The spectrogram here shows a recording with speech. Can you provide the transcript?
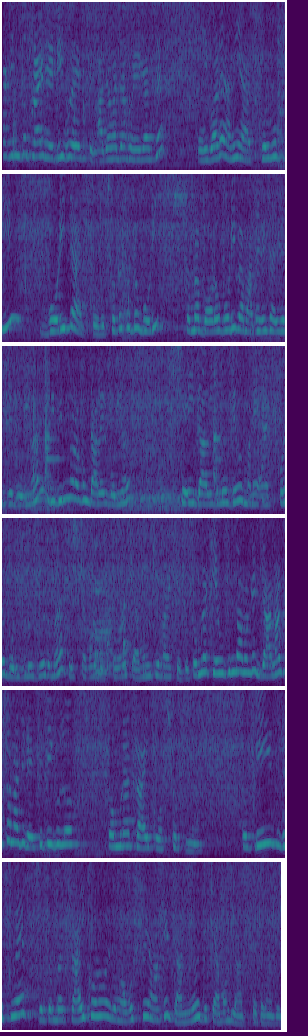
কিন্তু প্রায় রেডি হয়েছে, ভাজা ভাজা হয়ে গেছে। এইবারে আমি অ্যাড করব কি? বড়িটা অ্যাড করব। ছোট ছোট বড়ি। তোমরা বড় বড়ি বা মাঝারি সাইজের যে বড়ি হয়, বিভিন্ন রকম ডালের বড়ি হয়, সেই ডালগুলো দিয়েও মানে অ্যাড করে বড়িগুলো দিয়েও তোমরা চেষ্টা করে, দেখতে পারো কেমন কী হয় খেতে। তোমরা কেউ কিন্তু আমাকে জানাচ্ছ না যে রেসিপিগুলো তোমরা ট্রাই করছ কি না তো প্লিজ রিকোয়েস্ট যে তোমরা ট্রাই করো এবং অবশ্যই আমাকে জানিও যে কেমন লাগছে তোমাদের।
